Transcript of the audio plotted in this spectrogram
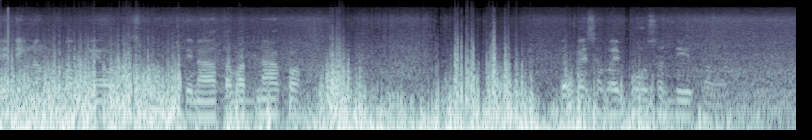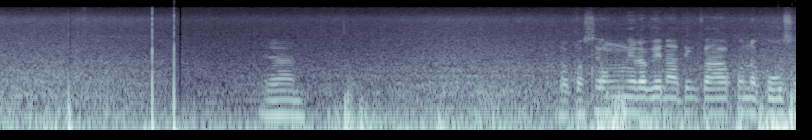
Titignan ko pag may oras tinatamad na ako. Ito kaya sabay pusod dito. Yan tapos yung nilagay natin kahapon na puso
